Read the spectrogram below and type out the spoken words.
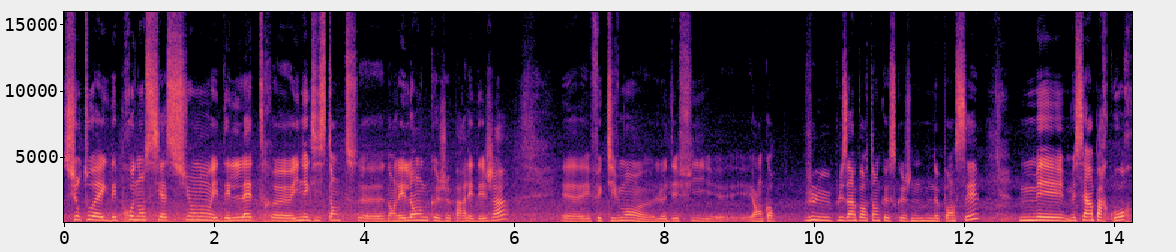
surtout avec des prononciations et des lettres euh, inexistantes euh, dans les langues que je parlais déjà. Euh, effectivement, le défi est encore plus, important que ce que je ne pensais, mais, c'est un parcours,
